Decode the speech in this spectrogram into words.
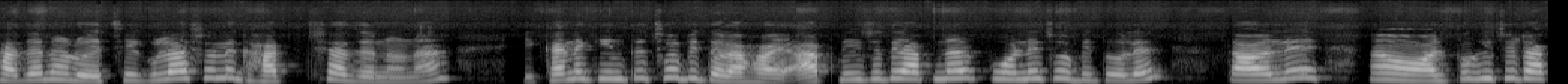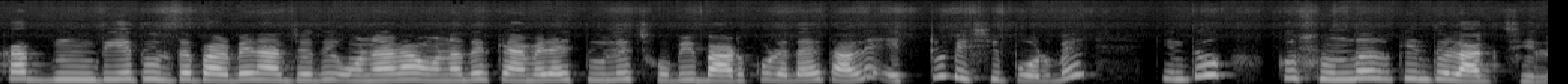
সাজানো রয়েছে। এগুলো আসলে ঘাট সাজানো না। এখানে কিন্তু ছবি তোলা হয়। আপনি যদি আপনার ফোনে ছবি তোলেন, তাহলে অল্প কিছু টাকা দিয়ে তুলতে পারবেন। আর যদি ওনারা ওনাদের ক্যামেরায় তুলে ছবি বার করে দেয়, তাহলে একটু বেশি পড়বে। কিন্তু খুব সুন্দর কিন্তু লাগছিল।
